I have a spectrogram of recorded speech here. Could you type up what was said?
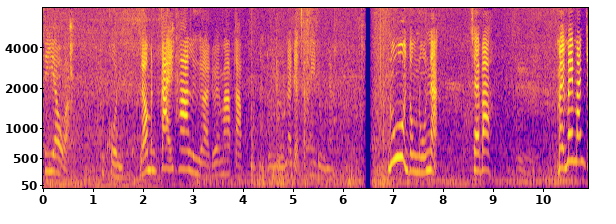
ซี่ยวๆอะ ทุกคนแล้วมันใกล้ท่าเรือด้วยมาบตาพุธนะตรงนู้นนะเดี๋ยวจะให้ดูนะ นู่นตรงนู้นน่ะ ใช่ปะไม่ไม่มั่นใจ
